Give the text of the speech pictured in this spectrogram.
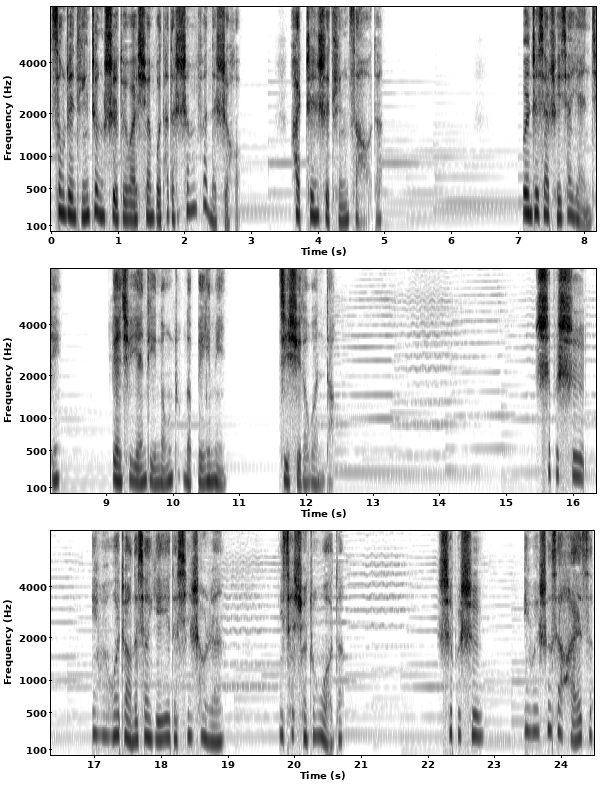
宋振庭正式对外宣布他的身份的时候，还真是挺早的。温之夏垂下眼睛，敛去眼底浓重的悲悯，继续的问道：“是不是因为我长得像爷爷的心上人，你才选中我的？是不是因为生下孩子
